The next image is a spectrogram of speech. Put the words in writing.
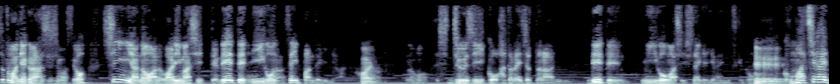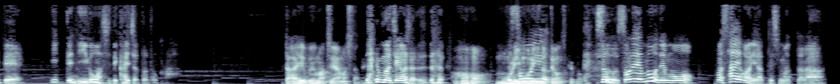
ちょっとマニアックな話しますよ。深夜のあの割増って0.25なんですね、一般的には。はい。あの、10時以降働いちゃったら、0.25増ししなきゃいけないんですけど、ええこう間違えて、1.25増しって書いちゃったとか。だいぶ間違えましたね。だいぶ間違えましたね。ああ、もりもりになってますけど。そう、それもでも、まあ裁判やってしまったら、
